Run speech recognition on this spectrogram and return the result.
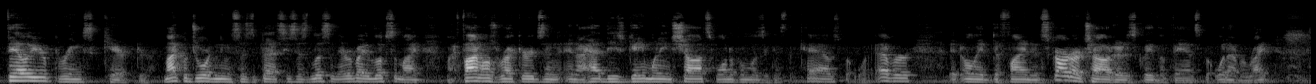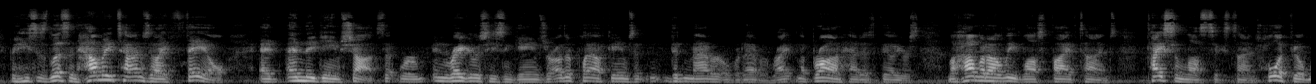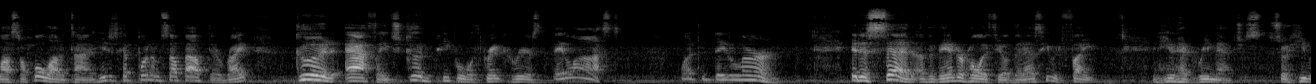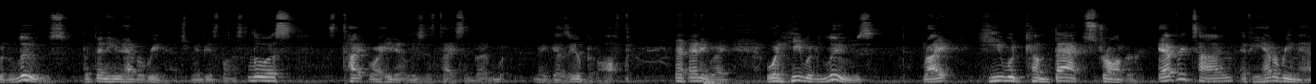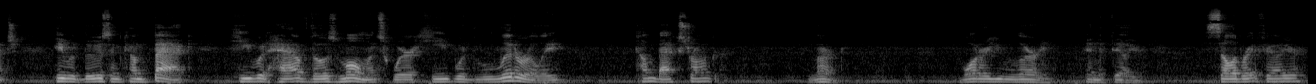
Failure brings character. Michael Jordan even says the best. He says, listen, everybody looks at my, my finals records, and, and I had these game winning shots. One of them was against the Cavs, but whatever. It only defined and scarred our childhood as Cleveland fans, but whatever, right? But he says, listen, how many times did I fail at end the game shots that were in regular season games or other playoff games that didn't matter or whatever, right? LeBron had his failures. Muhammad Ali lost five times. Tyson lost six times. Holyfield lost a whole lot of times. He just kept putting himself out there, right? Good athletes, good people with great careers, they lost. What did they learn? It is said of Evander Holyfield that as he would fight, and he would have rematches. So he would lose, but then he would have a rematch. Maybe it's Lennox Lewis. It's. Well, he didn't lose against Tyson, but he got his ear bit off. anyway, when he would lose, right, he would come back stronger. Every time, if he had a rematch, he would lose and come back. He would have those moments where he would literally come back stronger. Learn. What are you learning in the failure? Celebrate failure.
